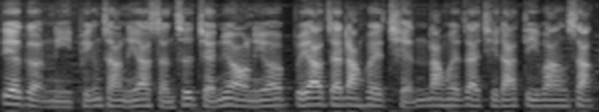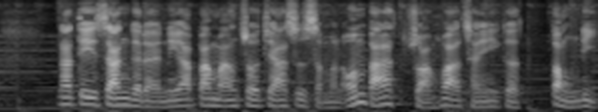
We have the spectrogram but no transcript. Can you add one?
第二个，你平常你要省吃俭用，你要不要再浪费钱，浪费在其他地方上。那第三个呢，你要帮忙做家事什么的。我们把它转化成一个动力。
